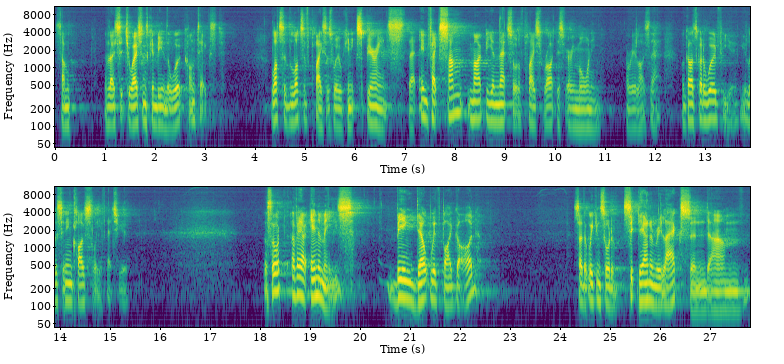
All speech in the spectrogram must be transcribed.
Some of those situations can be in the work context. Lots of, lots of places where we can experience that. In fact, some might be in that sort of place right this very morning. I realise that. Well, God's got a word for you. You're listening closely if that's you. The thought of our enemies being dealt with by God so that we can sort of sit down and relax and, um,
